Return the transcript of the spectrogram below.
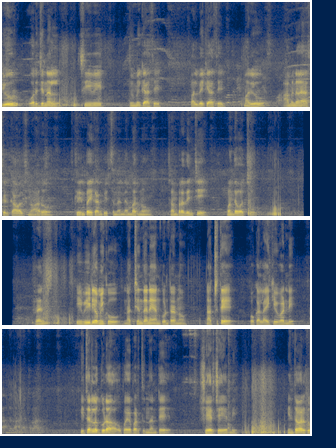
Pure original seaweed humic acid fulvic acid మరియు అమినో యాసిడ్ కావాల్సిన వారు స్క్రీన్పై కనిపిస్తున్న నెంబర్ను సంప్రదించి పొందవచ్చు. ఫ్రెండ్స్ ఈ వీడియో మీకు నచ్చిందనే అనుకుంటాను. నచ్చితే ఒక లైక్ ఇవ్వండి. ఇతరులకు కూడా ఉపయోగపడుతుందంటే షేర్ చేయండి. ఇంతవరకు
